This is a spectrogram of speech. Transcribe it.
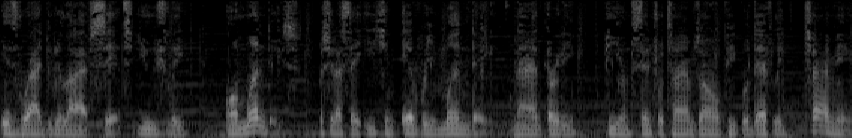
is where I do the live sets, usually on Mondays. Or should I say each and every Monday, 9.30 p.m. Central Time Zone. People definitely chime in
